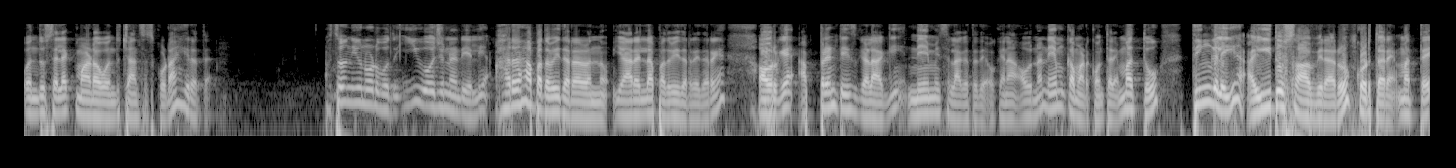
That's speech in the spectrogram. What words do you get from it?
ಒಂದು ಸೆಲೆಕ್ಟ್ ಮಾಡೋ ಒಂದು ಚಾನ್ಸಸ್ ಕೂಡ ಇರುತ್ತೆ. ಸೊ ನೀವು ನೋಡ್ಬೋದು, ಈ ಯೋಜನೆ ಅಡಿಯಲ್ಲಿ ಅರ್ಹ ಪದವೀಧರರನ್ನು ಯಾರೆಲ್ಲ ಪದವೀಧರರಿದ್ದಾರೆ, ಅವ್ರಿಗೆ ಅಪ್ರೆಂಟಿಸ್ಗಳಾಗಿ ನೇಮಿಸಲಾಗುತ್ತದೆ ಓಕೆನಾ ಅವ್ರನ್ನ ನೇಮಕ ಮಾಡ್ಕೊತಾರೆ. ಮತ್ತು ತಿಂಗಳಿಗೆ ಐದು ಸಾವಿರ ರು ಕೊಡ್ತಾರೆ. ಮತ್ತು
